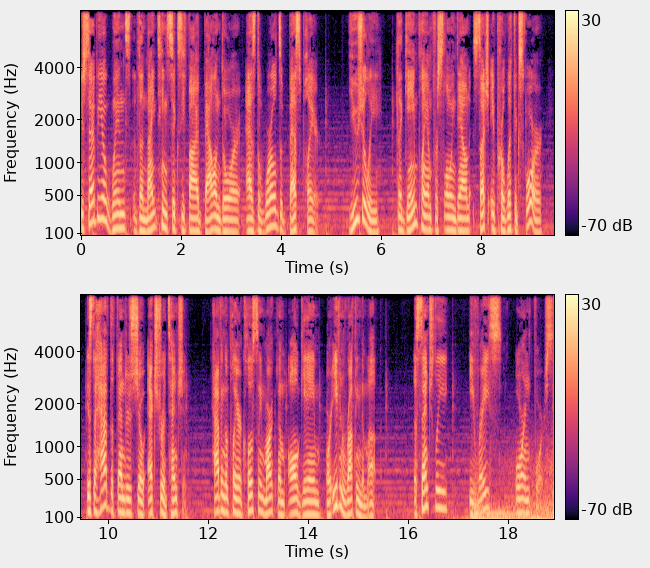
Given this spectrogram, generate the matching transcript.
Eusebio wins the 1965 Ballon d'Or as the world's best player. Usually, the game plan for slowing down such a prolific scorer is to have defenders show extra attention, having a player closely mark them all game or even roughing them up. Essentially, erase or enforce.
